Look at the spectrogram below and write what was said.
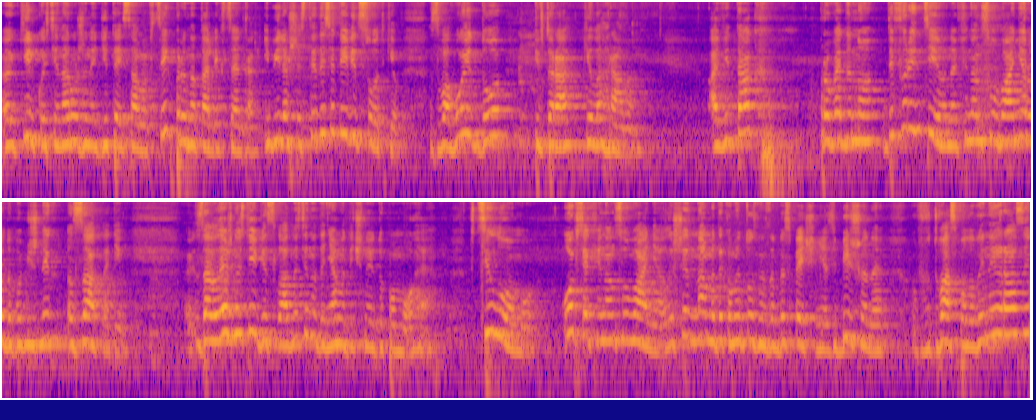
е, кількості народжених дітей саме в цих перинатальних центрах, і біля 60% з вагою до 1,5 кілограма. А відтак проведено диференційоване фінансування родопоміжних закладів в залежності від складності надання медичної допомоги. В цілому обсяг фінансування лише на медикаментозне забезпечення збільшене в 2,5 рази,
